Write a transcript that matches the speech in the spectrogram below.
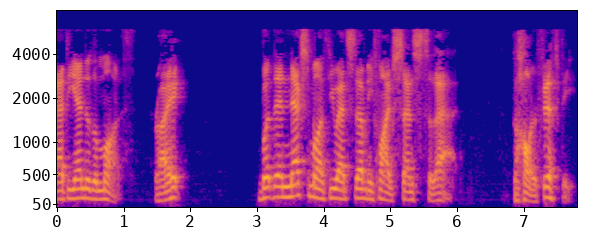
at the end of the month, right? But then next month you add 75 cents to that. Dollar fifty.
